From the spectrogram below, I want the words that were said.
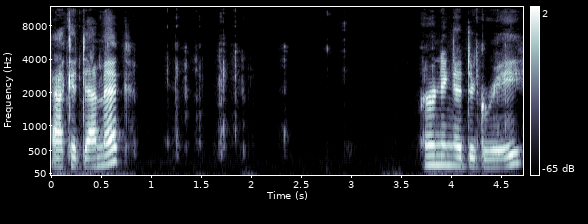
academic, earning a degree,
